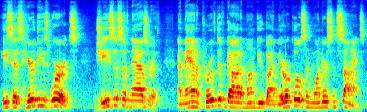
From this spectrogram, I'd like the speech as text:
He says, Hear these words Jesus of Nazareth, a man approved of God among you by miracles and wonders and signs,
